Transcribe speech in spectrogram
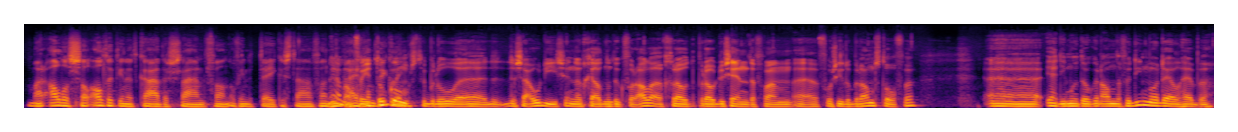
Maar alles zal altijd in het kader staan van, of in het teken staan van Ja, hun maar voor eigen je toekomst. Ik bedoel, eh, de, de Saoedi's, en dat geldt natuurlijk voor alle grote producenten van fossiele brandstoffen. Eh, ja, die moeten ook een ander verdienmodel hebben.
